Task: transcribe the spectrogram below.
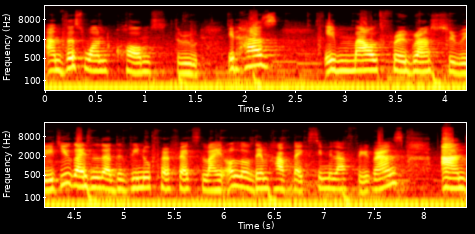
And this one comes through. It has a mild fragrance to it. You guys know that the Vinoperfect line all of them have like similar fragrance and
